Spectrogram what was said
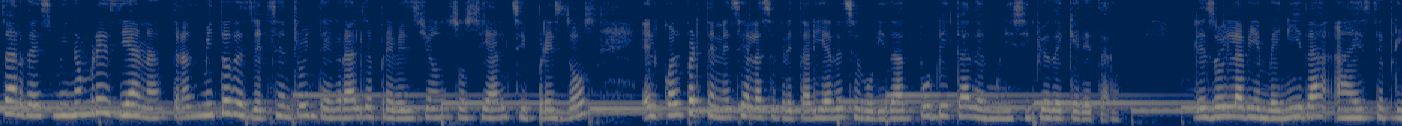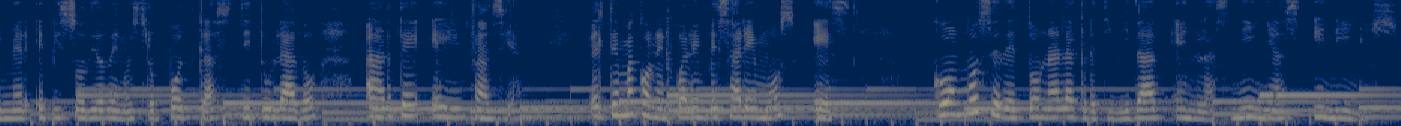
tardes. Mi nombre es Diana. Transmito desde el Centro Integral de Prevención Social CIPRES 2, el cual pertenece a la Secretaría de Seguridad Pública del municipio de Querétaro. Les doy la bienvenida a este primer episodio de nuestro podcast titulado Arte e Infancia. El tema con el cual empezaremos es ¿Cómo se detona la creatividad en las niñas y niños?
